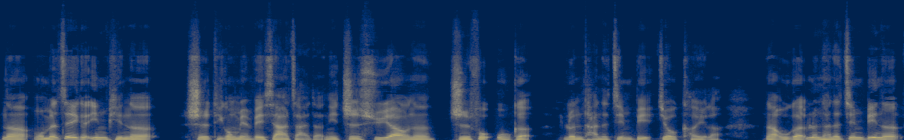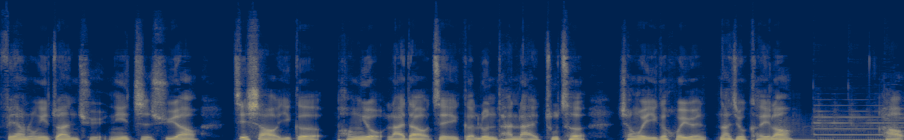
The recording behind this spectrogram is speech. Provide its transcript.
那我们这个音频呢是提供免费下载的，你只需要呢支付五个论坛的金币就可以了。那五个论坛的金币呢，非常容易赚取。你只需要介绍一个朋友来到这个论坛来注册，成为一个会员，那就可以咯。好，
